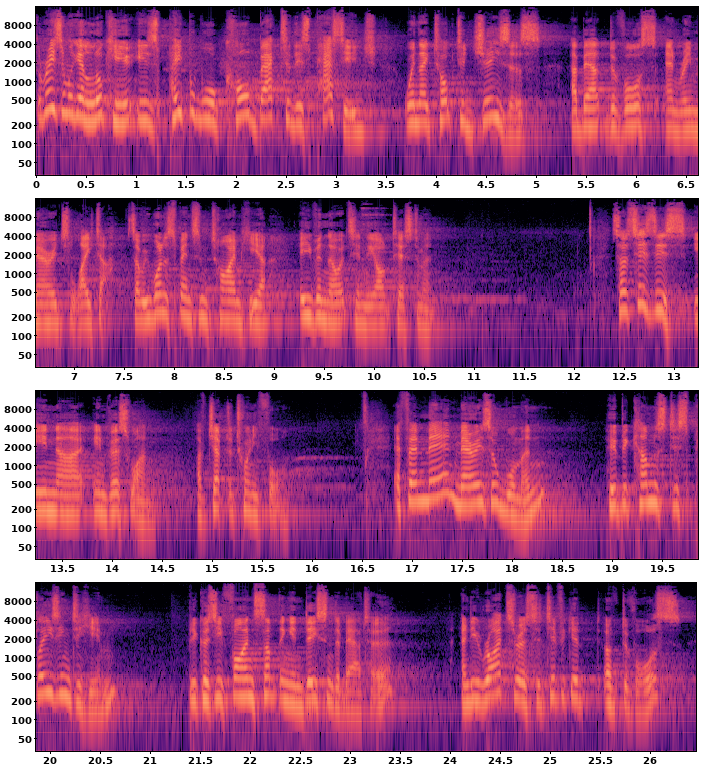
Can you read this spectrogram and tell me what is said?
The reason we're going to look here is people will call back to this passage when they talk to Jesus about divorce and remarriage later. So we want to spend some time here, even though it's in the Old Testament. So it says this in, uh, in verse 1 of chapter 24 If a man marries a woman who becomes displeasing to him because he finds something indecent about her, and he writes her a certificate of divorce,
